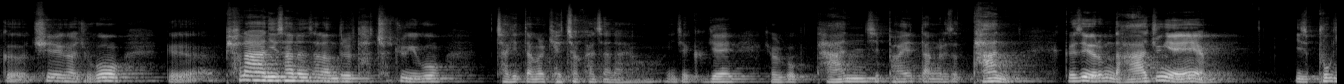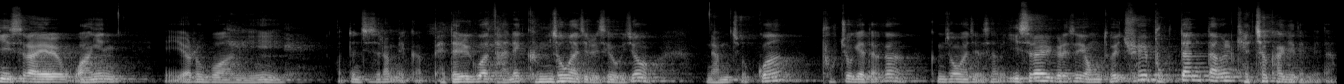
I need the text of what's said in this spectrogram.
그 취해가지고 그 편안히 사는 사람들 다쳐 죽이고 자기 땅을 개척하잖아요. 이제 그게 결국 단 지파의 땅 그래서 단 그래서 여러분 나중에 이 북이스라엘 왕인 여로보암이 어떤 짓을 합니까? 베델과 단에 금송아지를 세우죠. 남쪽과 북쪽에다가 금송아지를 세우는 이스라엘 그래서 영토의 최북단 땅을 개척하게 됩니다.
